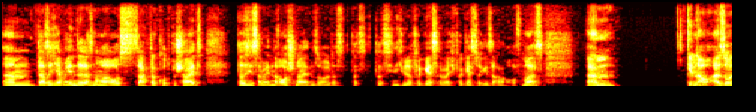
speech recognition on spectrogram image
ähm, dass ich am Ende das nochmal raus, sagt er kurz Bescheid, dass ich es am Ende rausschneiden soll, dass, dass, dass ich nicht wieder vergesse, weil ich vergesse solche Sachen auch oftmals. Ähm, genau, also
